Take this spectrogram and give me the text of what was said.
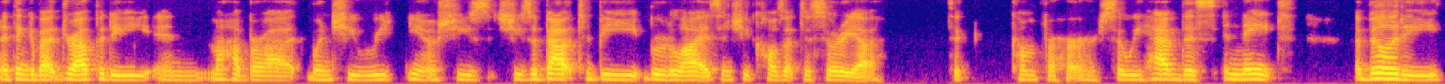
I think about Draupadi in Mahabharat when she re, you know she's she's about to be brutalized and she calls out to Surya to come for her. So we have this innate ability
